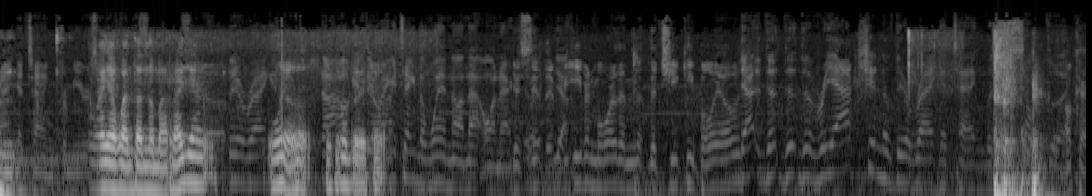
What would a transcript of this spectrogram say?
Un año aguantando más raya. Bueno, dos. Yo creo que todo. Even more than the, the cheeky boyos. Yeah, the, the, the reaction of the orangutan was so good. Okay.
